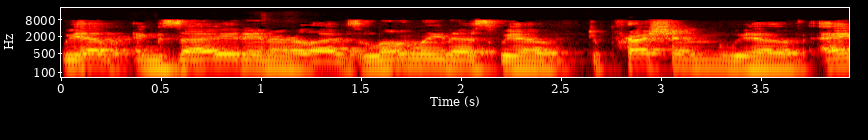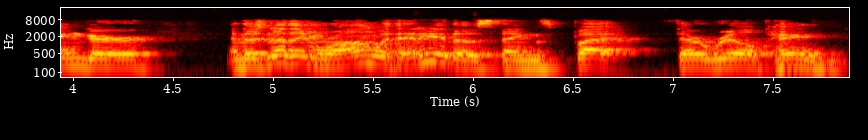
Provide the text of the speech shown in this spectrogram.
We have anxiety in our lives, loneliness, we have depression, we have anger, and there's nothing wrong with any of those things, but they're real pain.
